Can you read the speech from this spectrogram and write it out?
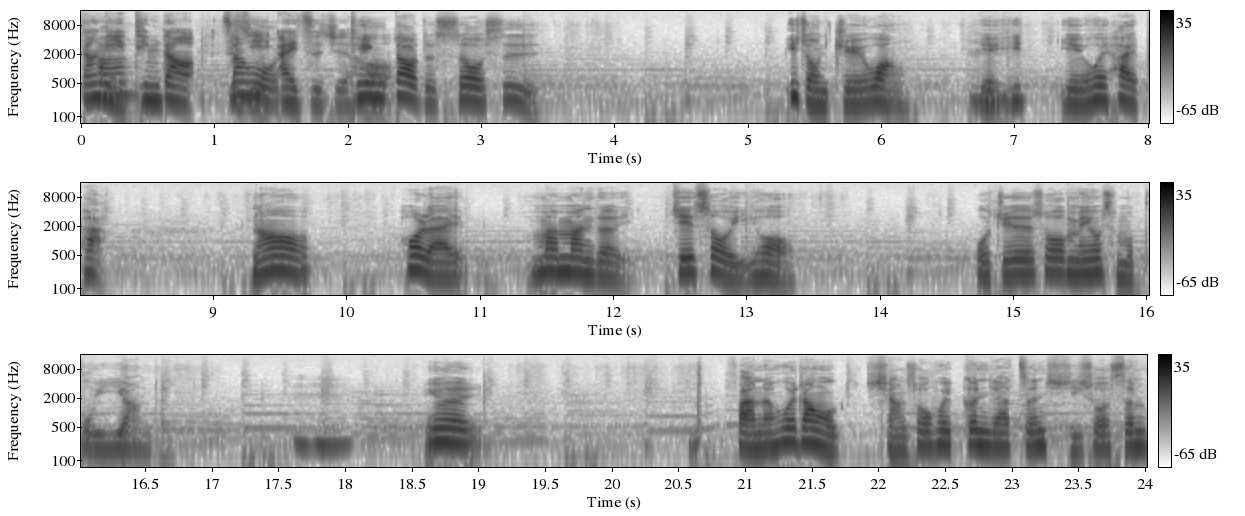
当你听到自己艾滋之后，听到的时候是一种绝望，也一也会害怕，然后后来慢慢的接受以后，我觉得说没有什么不一样的。嗯哼，因为反而会让我想说，会更加珍惜说身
